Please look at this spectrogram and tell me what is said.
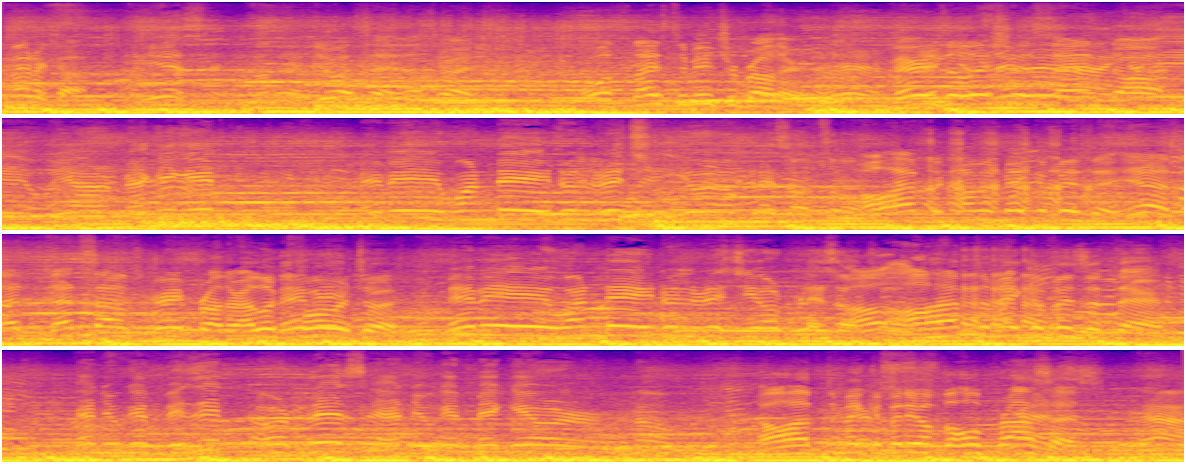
America. Yes. USA, that's right. Well, it's nice to meet you, brother. Very delicious and uh, we are making it. Maybe one day it will reach your place also. I'll have to come and make a visit. Yeah, that, that sounds great, brother. I look Maybe- forward to it. Maybe one day it will reach your place I'll. I'll have to make a visit there. then you can visit our place and you can make your, you know. I'll have to make a video of the whole process. Yeah.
